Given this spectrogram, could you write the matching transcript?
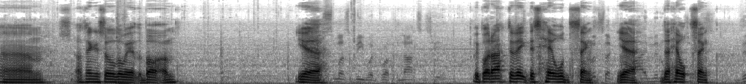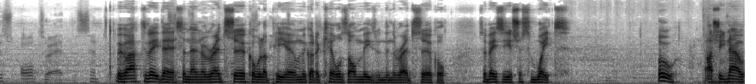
um, I think it's all the way at the bottom. Yeah, we gotta activate this hilt thing. Yeah, the hilt thing. This altar at the center. We gotta activate this, and then a red circle will appear, and we gotta kill zombies within the red circle. So basically, it's just wait. Oh, actually, now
